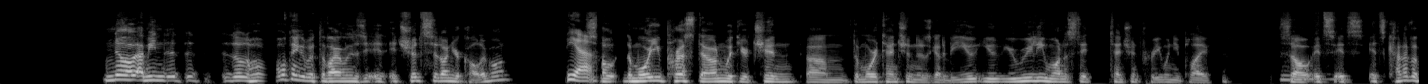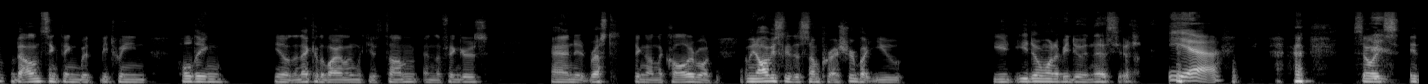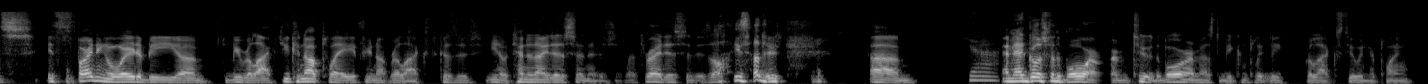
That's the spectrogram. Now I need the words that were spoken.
No, I mean the, the whole thing with the violin is it, it, should sit on your collarbone. Yeah. So the more you press down with your chin, um, the more tension there's got to be. You you you really want to stay tension free when you play. So mm-hmm. it's it's it's kind of a balancing thing with between holding, you know, the neck of the violin with your thumb and the fingers, and it resting on the collarbone. I mean, obviously there's some pressure, but you you you don't want to be doing this. You know? Yeah. so it's it's it's finding a way to be um, to be relaxed. You cannot play if you're not relaxed because there's you know tendonitis and there's arthritis and there's all these others. Um, yeah, and that goes for the bow arm too. The bow arm has to be completely relaxed too when you're playing.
